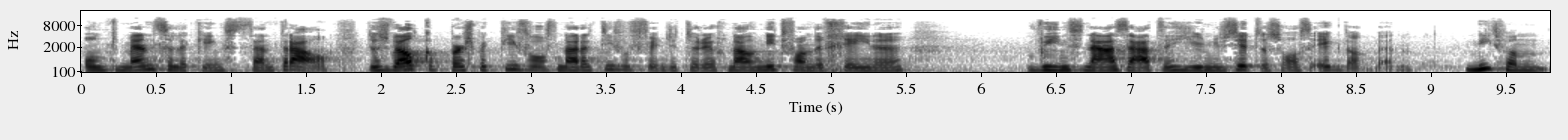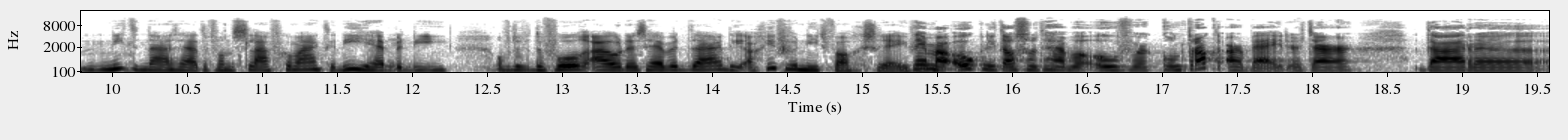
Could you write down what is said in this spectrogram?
ontmenselijking centraal. Dus welke perspectieven of narratieven vind je terug? Nou, niet van degene wiens nazaten hier nu zitten, zoals ik dat ben niet, van, niet de nazaten van de slaafgemaakten. Die hebben die, of de, de voorouders hebben daar die archieven niet van geschreven. Nee, maar ook niet als we het hebben over contractarbeiders. Daar, daar, uh,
